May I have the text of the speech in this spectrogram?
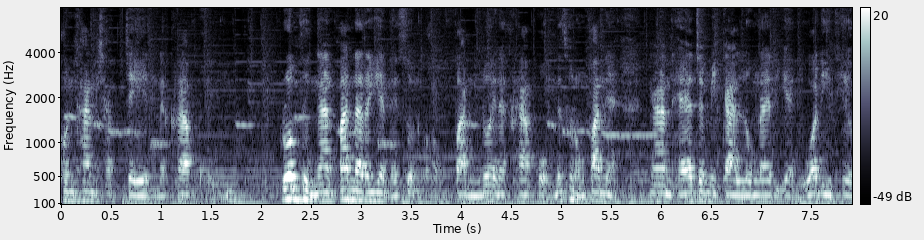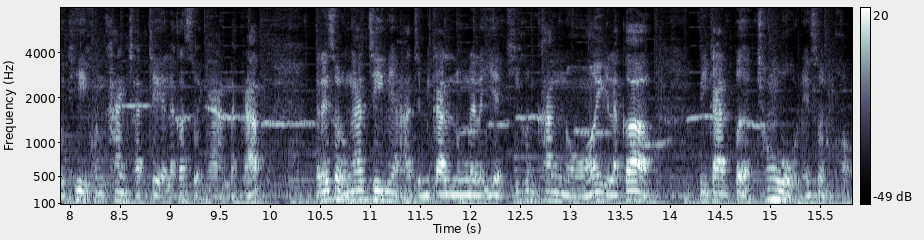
ค่อนข้างชัดเจนนะครับผม รวมถึงงานปั้นรายละเอียดในส่วนของฟันด้วยนะครับผมในส่วนของฟันเนี่ยงานแท้จะมีการลงรายละเอียดหรือว่าดีเทลที่ค่อนข้างชัดเจนและก็สวยงามนะครับแต่ในส่วนของงานจีนเนี่ยอาจจะมีการลงรายละเอียดที่ค่อนข้างน้อย แล้วก็มีการเปิดช่องโหว่ในส่วนของ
